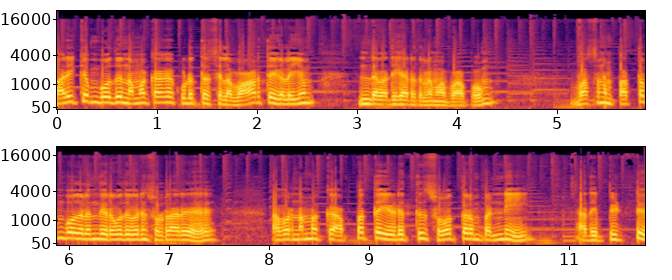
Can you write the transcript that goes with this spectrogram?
மறிக்கும் போது நமக்காக கொடுத்த சில வார்த்தைகளையும் இந்த அதிகாரத்தில் நம்ம பார்ப்போம். வசனம் பத்தொம்போதுலேருந்து இருபது வரையும் சொல்கிறாரு அவர் நமக்கு அப்பத்தை எடுத்து சோத்திரம் பண்ணி அதை பிட்டு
